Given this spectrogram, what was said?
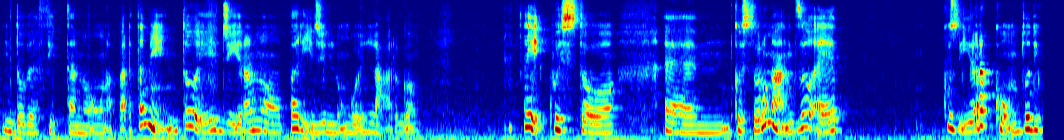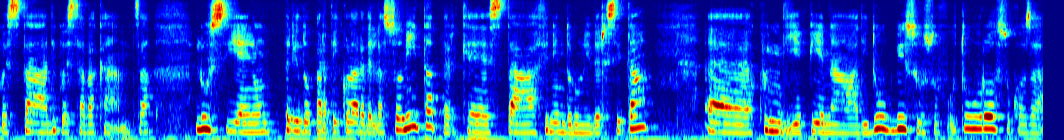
dove affittano un appartamento e girano Parigi in lungo e in largo. E questo, ehm, questo romanzo è così il racconto di questa, di questa vacanza. Lucy è in un periodo particolare della sua vita perché sta finendo l'università, eh, quindi è piena di dubbi sul suo futuro, su cosa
